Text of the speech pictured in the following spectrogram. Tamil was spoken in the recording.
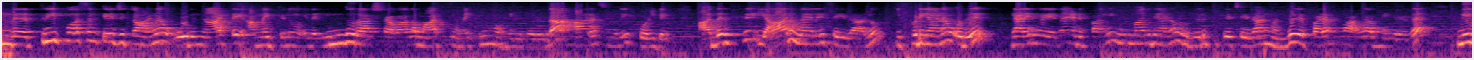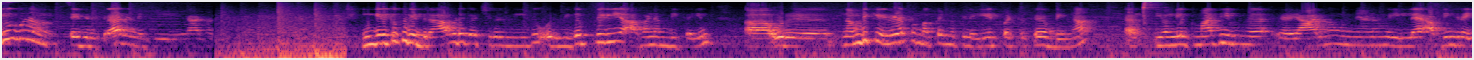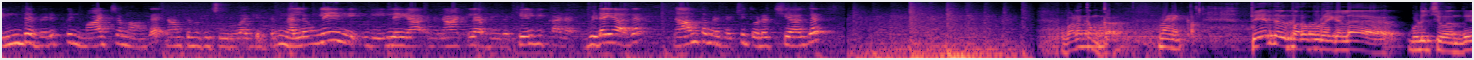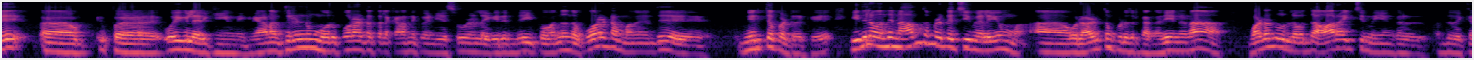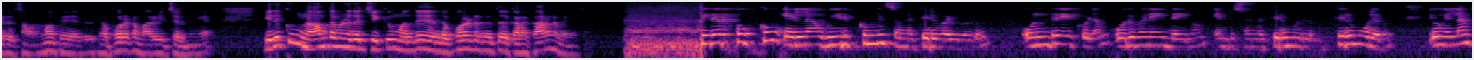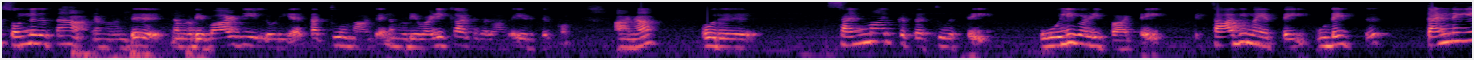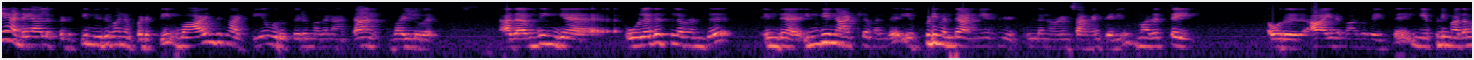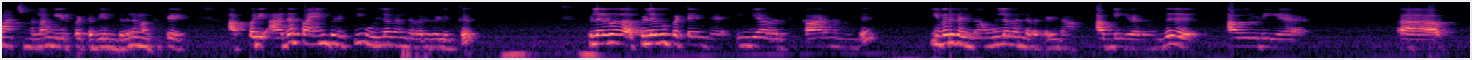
இந்த த்ரீ பர்சன்டேஜுக்கான ஒரு நாட்டை அமைக்கணும் இந்த இந்து ராஷ்டிராவாக மாற்றி அமைக்கணும் அப்படிங்கிறது தான் அரசுடைய கொள்கை. அதற்கு யார் வேலை செய்தாலும் இப்படியான ஒரு நடைமுறையை தான் எடுப்பாங்க. இந்த மாதிரியான ஒரு வெறுப்பு பேச்சை தான் வந்து பரப்புவாங்க அப்படிங்கிறத நிரூபணம் செய்திருக்கிறார் இன்னைக்கு நாட்டு இங்க இருக்கக்கூடிய திராவிட கட்சிகள் மீது ஒரு மிகப்பெரிய அவநம்பிக்கையும் ஆஹ் ஒரு நம்பிக்கை இழப்பு மக்கள் மத்தியில ஏற்பட்டிருக்கு அப்படின்னா அஹ் இவங்களுக்கு மாத்தி இவங்க யாருமே உண்மையானவங்க இல்லை அப்படிங்கிற இந்த வெறுப்பின் மாற்றமாக நாம் தமிழ் கட்சி உருவாக்கி இருக்கிறது நல்லவங்களே இங்க இங்க இல்லையா இந்த நாட்டுல அப்படிங்கிற கேள்விக்கான விடையாக நாம் தமிழ் கட்சி தொடர்ச்சியாக வணக்கம்க்கா வணக்கம். தேர்தல் பரப்புரைகளை முடிச்சு வந்து இப்ப ஓய்வில் இருக்கீங்க நினைக்கிறேன். ஆனா திரும்பவும் ஒரு போராட்டத்துல கலந்துக்க வேண்டிய சூழல்ல இருந்து இப்போ வந்து அந்த போராட்டம் வந்து நிறுத்தப்பட்டிருக்கு. இதுல வந்து நாம் தமிழ் கட்சி மேலேயும் ஒரு அழுத்தம் கொடுத்துருக்காங்க. அது என்னன்னா வடலூர்ல வந்து ஆராய்ச்சி மையங்கள் வந்து வைக்கிறது சம்பந்தமா பே- இந்த போராட்டம் அறிவிச்சிருந்தீங்க. இதுக்கும் நாம் தமிழ் கட்சிக்கும் வந்து இந்த போராட்டம் நிறுத்ததுக்கான காரணம் எனக்கு பிறப்புக்கும் எல்லா உயிருக்கும்னு சொன்ன திருவள்ளுவரும் ஒன்றே குலம் ஒருவனே தெய்வம் என்று சொன்ன திருமூல திருமூலரும் இவங்க எல்லாம் சொன்னதுதான் நம்ம வந்து நம்மளுடைய வாழ்வியலுடைய தத்துவமாக நம்மளுடைய வழிகாட்டுதலாக எடுத்திருக்கோம். ஆனா ஒரு சன்மார்க்க தத்துவத்தை ஒளி வழிபாட்டை சாதிமயத்தை உடைத்து தன்னையே அடையாளப்படுத்தி நிறுவனப்படுத்தி வாழ்ந்து காட்டிய ஒரு பெருமகனார் தான் வள்ளுவர். அதாவது இங்க உலகத்துல வந்து இந்த இந்திய நாட்டுல வந்து எப்படி வந்து அந்நியர்கள் உள்ள நுழைஞ்சாங்கன்னு தெரியும். மதத்தை ஒரு ஆயுதமாக வைத்து இங்க எப்படி மத எல்லாம் ஏற்பட்டது என்பது நமக்கு தெரியும். அப்படி அதை பயன்படுத்தி உள்ள வந்தவர்களுக்கு பிளவு பிளவுபட்ட இந்த இந்தியாவிற்கு காரணம் வந்து இவர்கள் தான் உள்ள வந்தவர்கள் தான் அப்படிங்கிறது வந்து அவருடைய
